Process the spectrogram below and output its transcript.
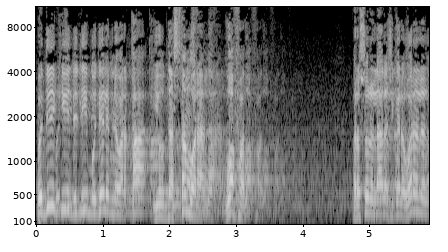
په دې کې د دې بدل ابن ورقه یو دستم وراله وفد رسول الله له شکل ورل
